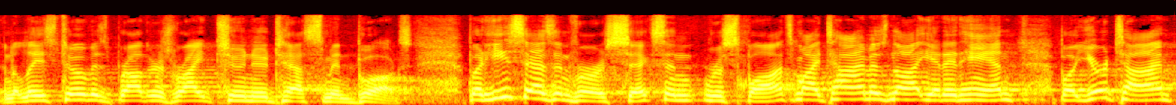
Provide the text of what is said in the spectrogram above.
and at least two of his brothers write two New Testament books. But he says in verse 6 in response, "My time is not yet at hand, but your time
